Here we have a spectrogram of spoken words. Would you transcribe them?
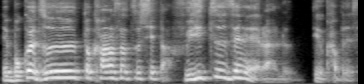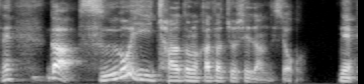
で、僕はずっと観察してた富士通ゼネラルっていう株ですね。が、すごいいいチャートの形をしてたんですよ。ね、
